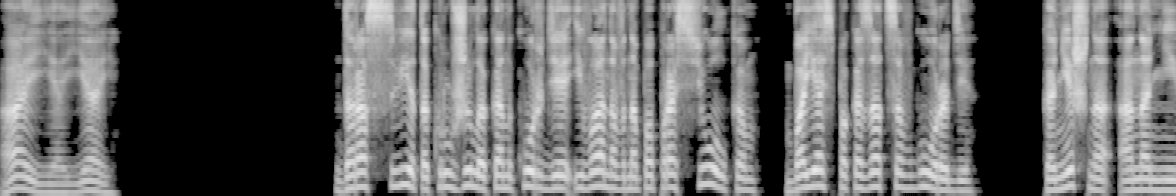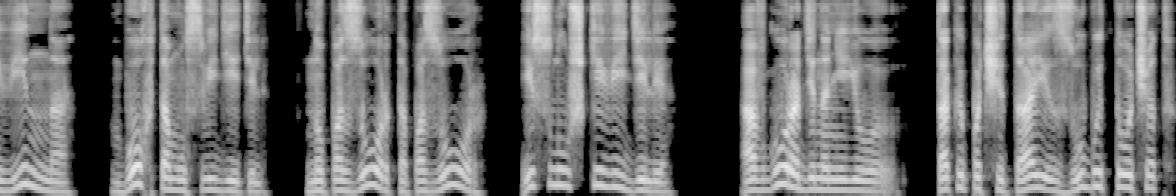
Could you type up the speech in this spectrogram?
Ай-яй-яй. До рассвета кружила Конкордия Ивановна по проселкам, боясь показаться в городе. Конечно, она невинна, Бог тому свидетель, но позор-то позор, и служки видели. А в городе на нее, так и почитай, зубы точат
